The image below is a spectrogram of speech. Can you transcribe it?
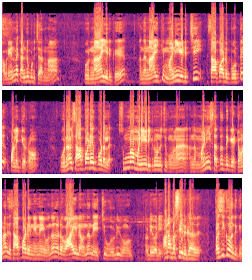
அவர் என்ன கண்டுபிடிச்சாருன்னா ஒரு நாய் இருக்கு. அந்த நாய்க்கு மணி அடிச்சு சாப்பாடு போட்டு பழைக்கிறோம் ஒரு நாள் சாப்பாடே போடலை. சும்மா மணி அடிக்கணும்னு வச்சுக்கோங்களேன். அந்த மணி சத்தத்தை கேட்டோம்னா அதுக்கு சாப்பாடு நினைவு வந்து அதோட வாயில வந்து அந்த எச்சி ஒடி அப்படி வடியும். ஆனா பசி இருக்காது. பசிக்கும் அதுக்கு.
